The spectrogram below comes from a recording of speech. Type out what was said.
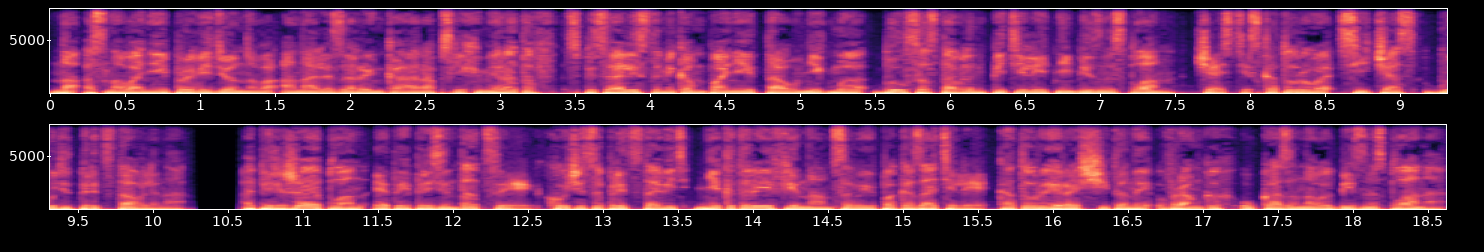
На основании проведенного анализа рынка Арабских Эмиратов специалистами компании Таунигма был составлен пятилетний бизнес-план, часть из которого сейчас будет представлена. Опережая план этой презентации, хочется представить некоторые финансовые показатели, которые рассчитаны в рамках указанного бизнес-плана.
